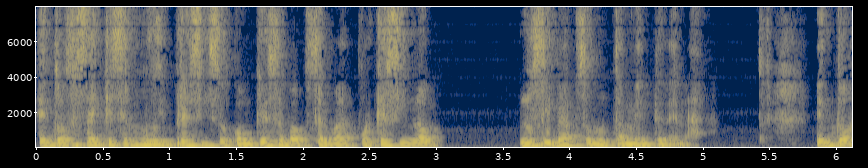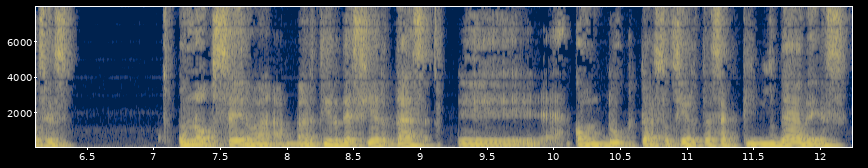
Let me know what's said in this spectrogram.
Entonces hay que ser muy preciso con qué se va a observar, porque si no, no sirve absolutamente de nada. Entonces, uno observa a partir de ciertas eh, conductas o ciertas actividades,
